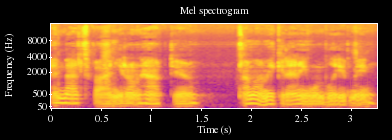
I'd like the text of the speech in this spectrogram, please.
And that's fine, you don't have to. I'm not making anyone believe me.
